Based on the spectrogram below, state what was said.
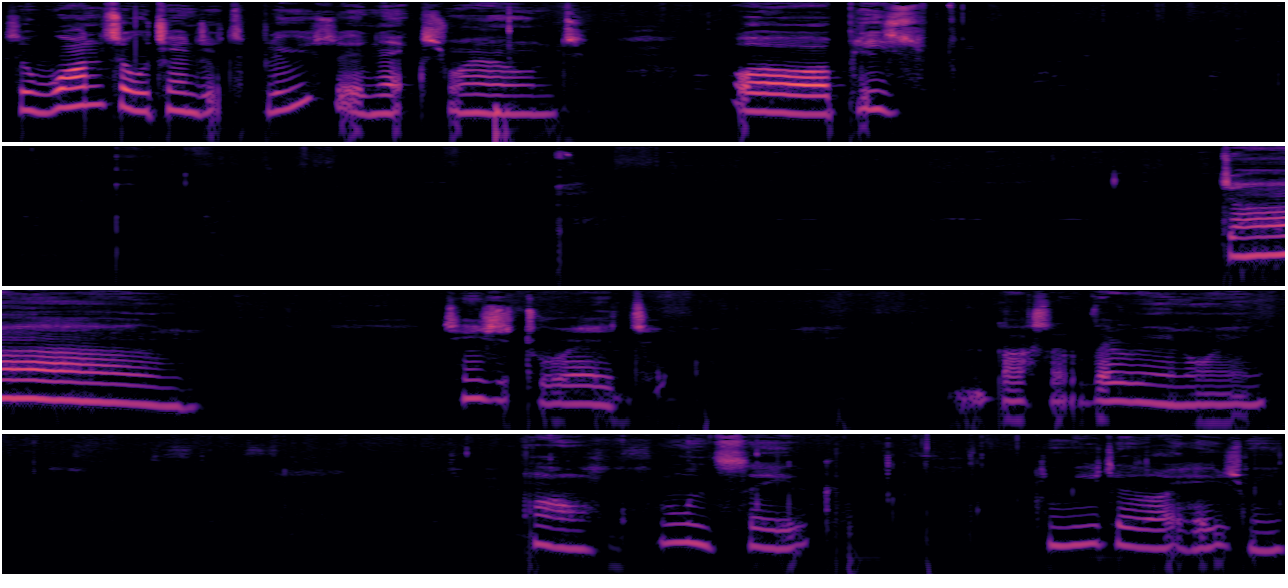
So one, so we'll change it to blue. So the next round. Oh, please Damn. Change it to red. That's very annoying. Oh, for one's sake. Computer like hates me.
